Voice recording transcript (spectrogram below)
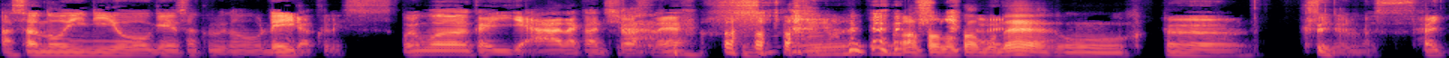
浅野イニオ原作のレイラクです。これもなんか嫌な感じしますね。浅野さんもね、うん。うん。癖になります。はい。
